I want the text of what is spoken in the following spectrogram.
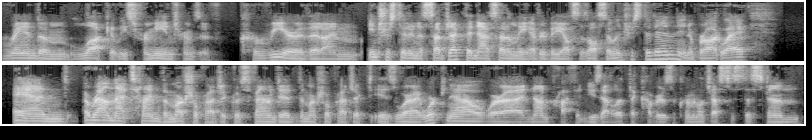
random luck, at least for me, in terms of career that I'm interested in a subject that now suddenly everybody else is also interested in in a broad way. And around that time, the Marshall Project was founded. The Marshall Project is where I work now. We're a nonprofit news outlet that covers the criminal justice system.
